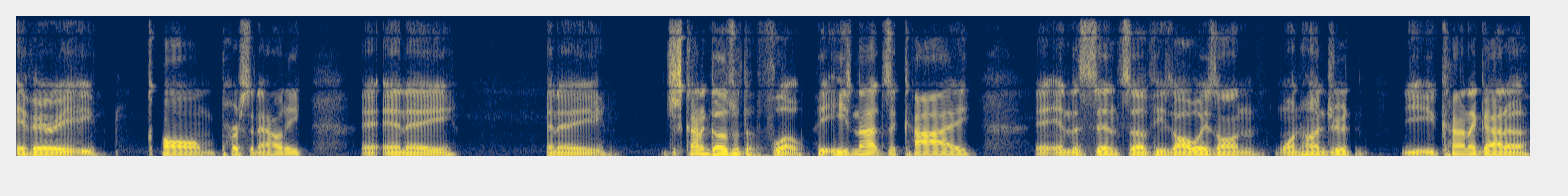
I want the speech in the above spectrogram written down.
a very calm personality and a and a just kind of goes with the flow. He's not Zakai in the sense of he's always on 100. You, you kind of gotta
